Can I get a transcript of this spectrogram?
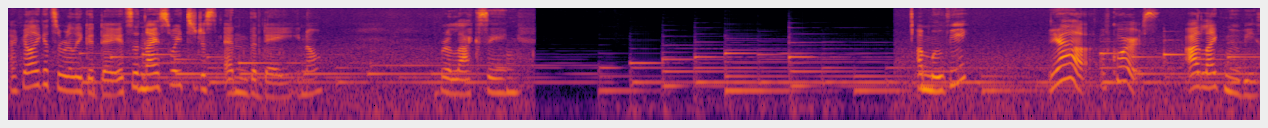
I feel like it's a really good day. It's a nice way to just end the day, you know? Relaxing. A movie? Yeah, of course. I like movies.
